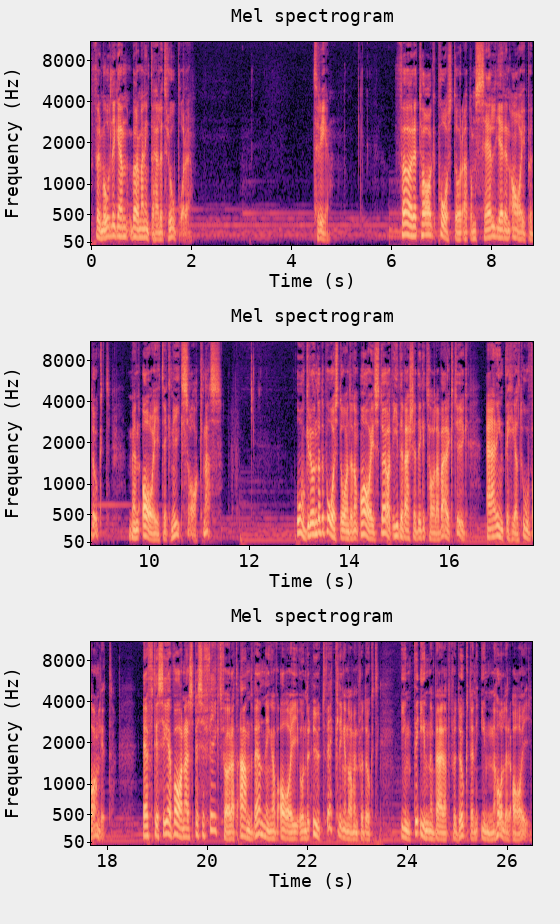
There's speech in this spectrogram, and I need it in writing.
Förmodligen bör man inte heller tro på det. 3. Företag påstår att de säljer en AI-produkt, men AI-teknik saknas. Ogrundade påståenden om AI-stöd i diverse digitala verktyg är inte helt ovanligt. FTC varnar specifikt för att användning av AI under utvecklingen av en produkt inte innebär att produkten innehåller AI.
